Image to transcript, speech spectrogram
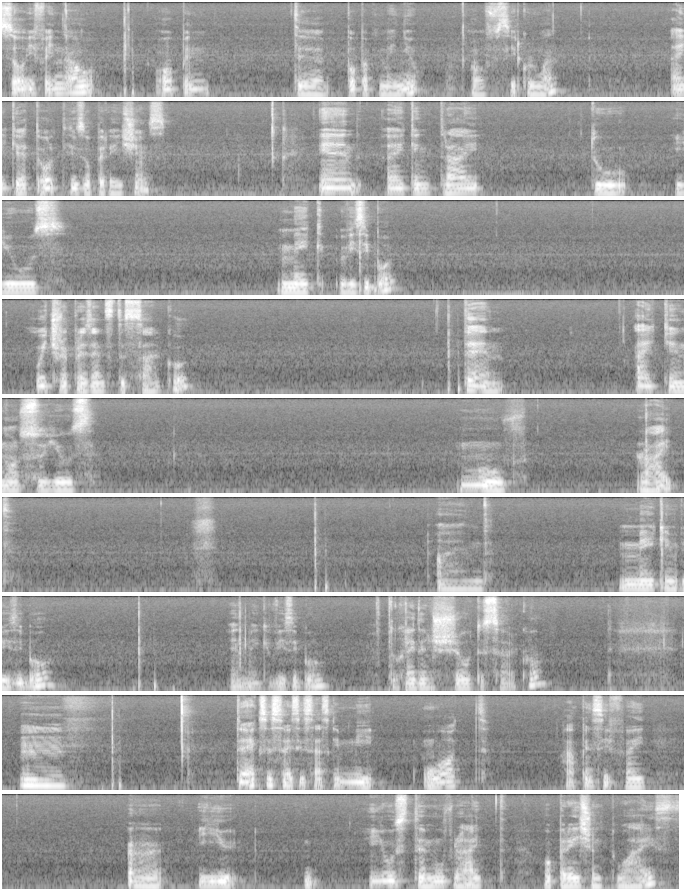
So if I now open the pop-up menu of Circle 1 I get all these operations. And I can try to use make visible which represents the circle then I can also use move right. And make invisible and make visible to hide and show the circle mm. the exercise is asking me what happens if I uh, you use the move right operation twice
